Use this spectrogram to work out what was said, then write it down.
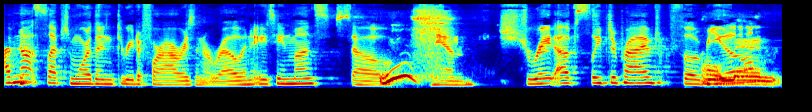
I've not slept more than three to four hours in a row in 18 months. So Woof. I am straight up sleep deprived for Oh, real. man.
